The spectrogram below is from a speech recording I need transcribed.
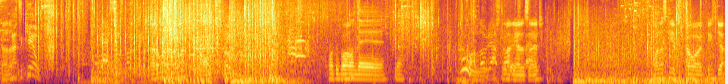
Got it. That's a kill. Gas is moving. Another one, another one. Nice, bro. More people on the yeah. Load out On the other side. One is near the tower, I think. Yeah,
